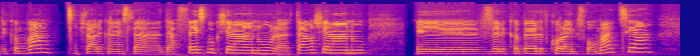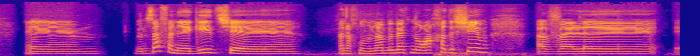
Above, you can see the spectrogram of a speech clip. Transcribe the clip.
וכמובן אפשר להיכנס לדף פייסבוק שלנו לאתר שלנו אה, ולקבל את כל האינפורמציה. אה, בנוסף אני אגיד שאנחנו אמנם באמת נורא חדשים אבל אה,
